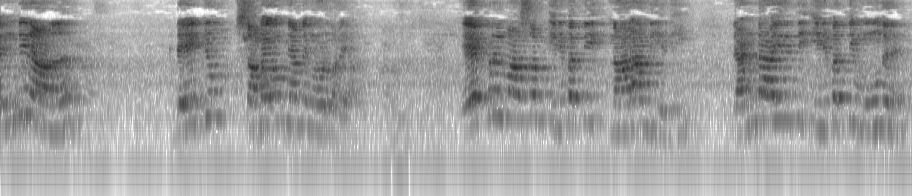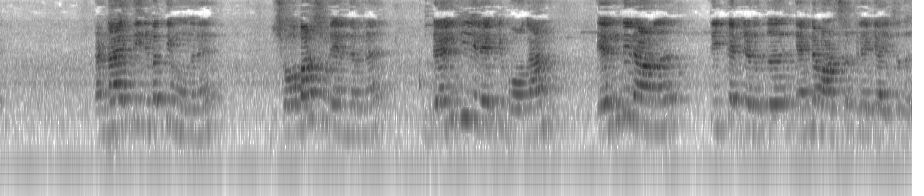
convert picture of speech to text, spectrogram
എന്തിനാണ് ഡേറ്റും സമയവും ഞാൻ നിങ്ങളോട് പറയാം. ഏപ്രിൽ മാസം ഇരുപത്തി നാലാം തീയതി രണ്ടായിരത്തി ഇരുപത്തി മൂന്നിന് രണ്ടായിരത്തി ഇരുപത്തി മൂന്നിന് ശോഭാ സുരേന്ദ്രന് ഡൽഹിയിലേക്ക് പോകാൻ എന്തിനാണ് ടിക്കറ്റ് എടുത്ത് എന്റെ വാട്സപ്പിലേക്ക് അയച്ചത്?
